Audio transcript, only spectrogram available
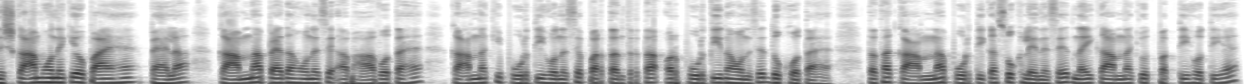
निष्काम होने के उपाय हैं। पहला, कामना पैदा होने से अभाव होता है। कामना की पूर्ति होने से परतंत्रता और पूर्ति न होने से दुख होता है। तथा कामना पूर्ति का सुख लेने से नई कामना की उत्पत्ति होती है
